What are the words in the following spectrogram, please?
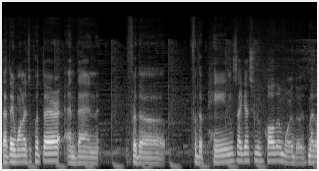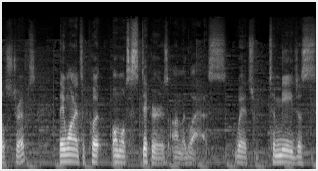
that they wanted to put there, and then for the for the panes, I guess you could call them, or the metal strips, they wanted to put almost stickers on the glass, which to me just,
